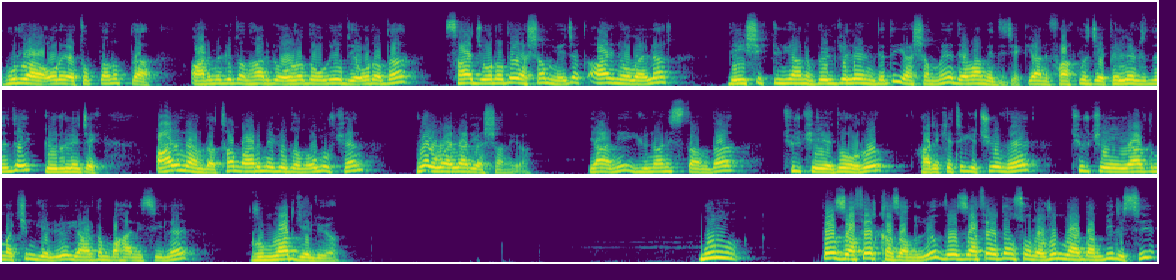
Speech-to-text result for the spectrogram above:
hurra oraya toplanıp da Armagedon Harbi orada oluyor diye orada sadece orada yaşanmayacak. Aynı olaylar değişik dünyanın bölgelerinde de yaşanmaya devam edecek. Yani farklı cephelerde de görülecek. Aynı anda tam Armagedon olurken bu olaylar yaşanıyor. Yani Yunanistan'da Türkiye'ye doğru harekete geçiyor ve Türkiye'ye yardıma kim geliyor? Yardım bahanesiyle Rumlar geliyor. Bunun da zafer kazanılıyor ve zaferden sonra Rumlardan birisi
